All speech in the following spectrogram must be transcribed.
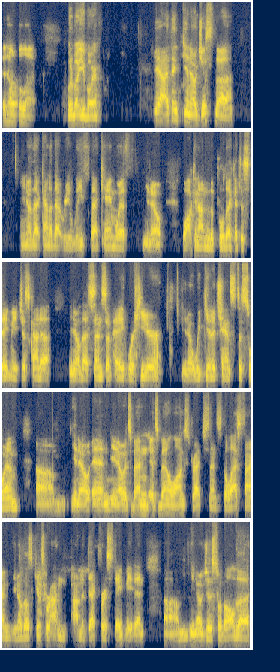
it helped a lot. What about you, Boyer? Yeah, I think you know just the you know that kind of that relief that came with you know walking onto the pool deck at the state meet just kind of you know that sense of hey we're here you know we get a chance to swim um, you know and you know it's been it's been a long stretch since the last time you know those kids were on on the deck for a state meet and um, you know just with all the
